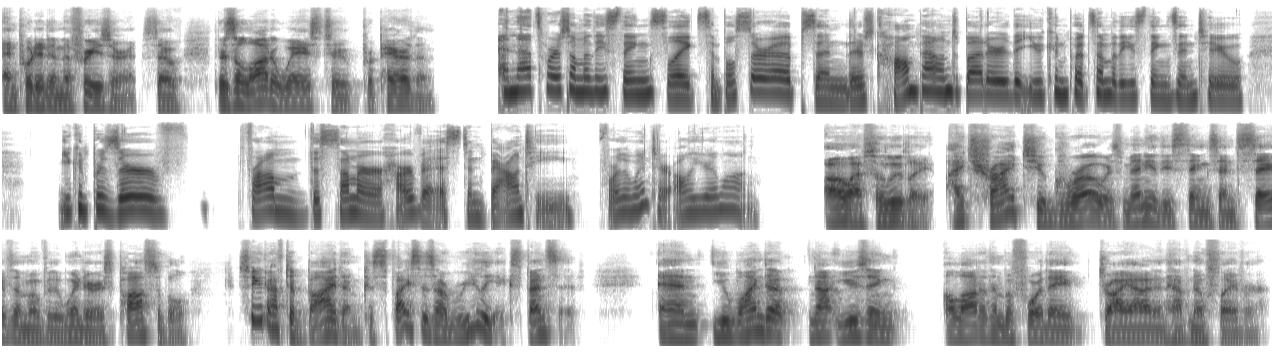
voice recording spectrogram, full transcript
and put it in the freezer. So there's a lot of ways to prepare them. And that's where some of these things like simple syrups and there's compound butter that you can put some of these things into. You can preserve from the summer harvest and bounty for the winter all year long. Oh, absolutely. I try to grow as many of these things and save them over the winter as possible so you don't have to buy them because spices are really expensive. And you wind up not using a lot of them before they dry out and have no flavor.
